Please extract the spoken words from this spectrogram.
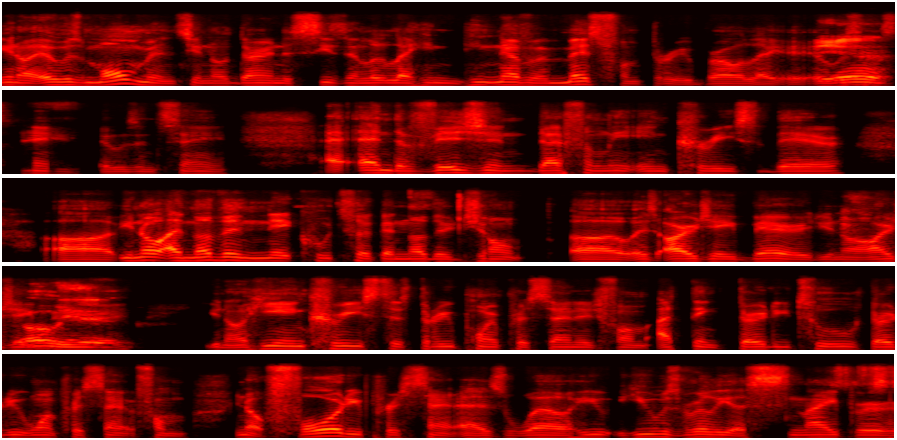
You know, it was moments, you know, during the season, looked like he, he never missed from three, bro. Like it, it yeah. was insane. It was insane. And the vision definitely increased there. Uh, you know, another Knick who took another jump uh is RJ Barrett. You know, RJ oh, Barrett. Yeah you know, he increased his three point percentage from I think 32, 31% from, you know, 40% as well. He he was really a sniper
